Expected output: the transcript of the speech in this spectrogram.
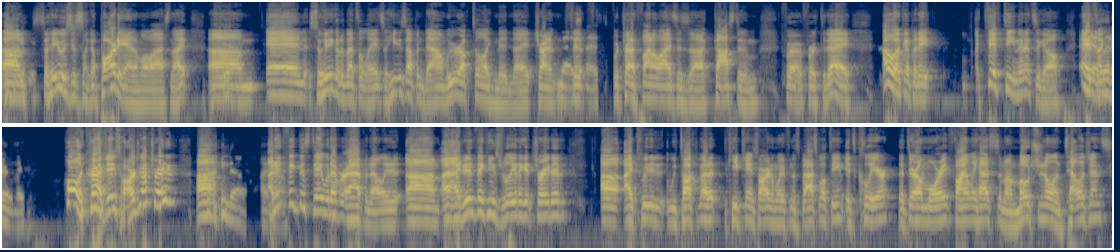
Um, so he was just like a party animal last night. Um, and so he didn't go to bed till late. So he was up and down. We were up till like midnight trying to Nice, fit. nice. We're trying to finalize his uh, costume for for today. I woke up at eight like 15 minutes ago, and Yeah, it's like, literally. Holy crap, James Harden got traded. Um, I know. I, I didn't think this day would ever happen, Eliot. Um, I, I didn't think he was really going to get traded. Uh, I tweeted, we talked about it, keep James Harden away from this basketball team. It's clear that Daryl Morey finally has some emotional intelligence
